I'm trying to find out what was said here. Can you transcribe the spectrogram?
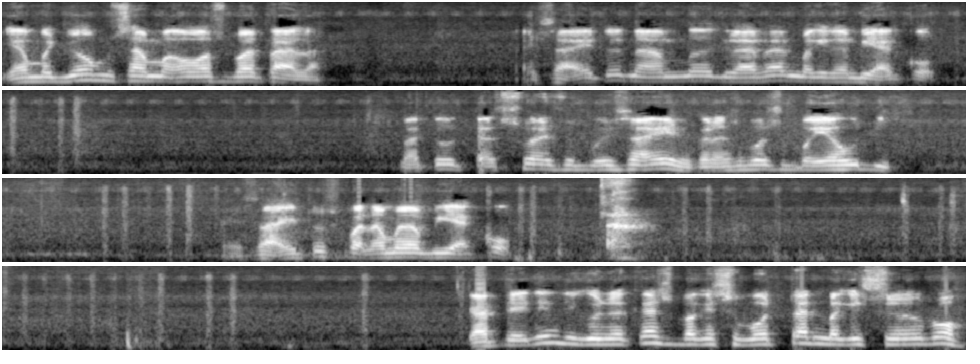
yang berjuang bersama Allah SWT. Ishak itu nama gelaran bagi Nabi Yaakob. Sebab tu tak sesuai sebut Israel. Kalau nak sebut, sebut Yahudi. Ishak itu sebab nama Nabi Yaakob. Kata ini digunakan sebagai sebutan bagi seluruh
